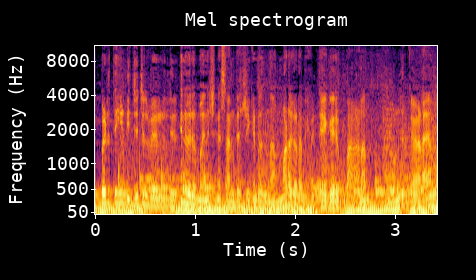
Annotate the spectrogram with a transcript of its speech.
ഇപ്പോഴത്തെ ഈ ഡിജിറ്റൽ വേൾഡിൽ ഒരു മനുഷ്യനെ സംരക്ഷിക്കേണ്ടത് നമ്മുടെ കടമ ഒരു പണം കൊണ്ട് കളയാൻ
